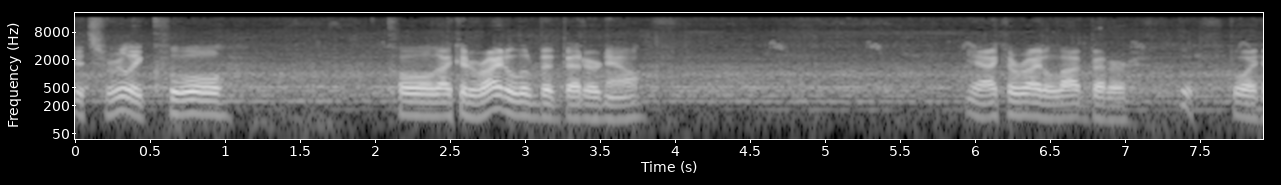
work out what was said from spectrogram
it's really cool cold. I could ride a little bit better now. Yeah I could ride a lot better. Ooh, boy.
